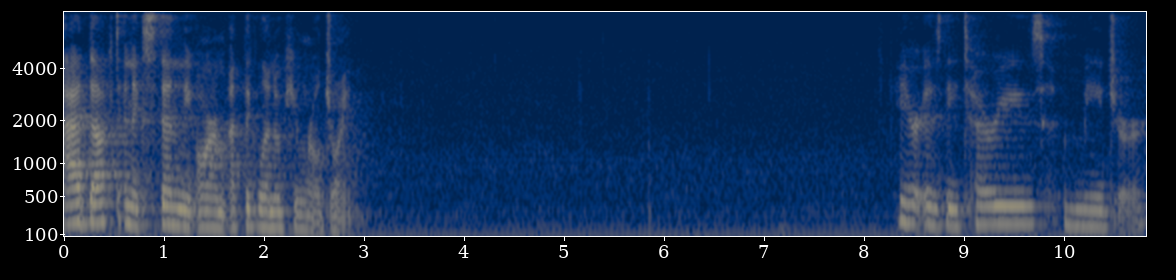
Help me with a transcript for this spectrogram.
adduct and extend the arm at the glenohumeral joint. Here is the teres major.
